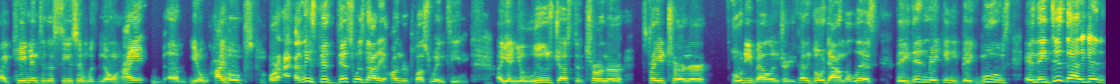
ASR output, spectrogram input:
uh, came into the season with no high, um, you know, high hopes, or at least this was not a hundred plus win team. Again, you lose Justin Turner, Trea Turner, Cody Bellinger. You kind of go down the list. They didn't make any big moves, and they did that again.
